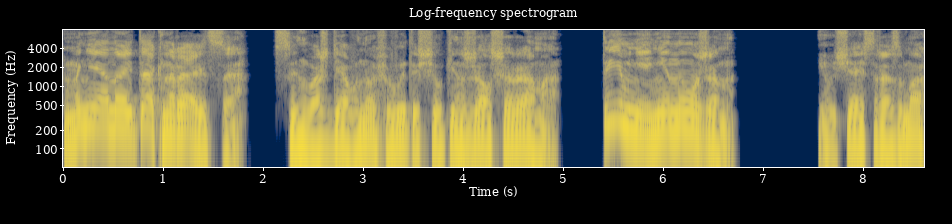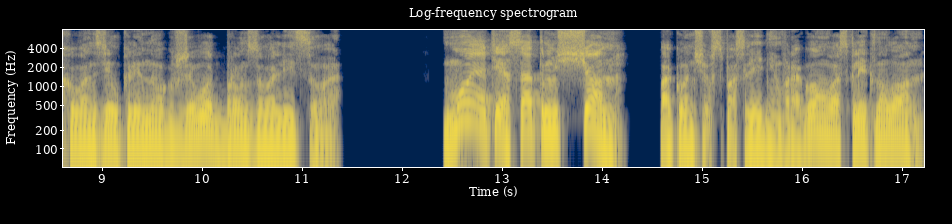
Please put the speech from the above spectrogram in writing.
«Мне оно и так нравится!» Сын вождя вновь вытащил кинжал Ширама. «Ты мне не нужен!» И, учась размаху, вонзил клинок в живот бронзово-лицего. «Мой отец отмщен!» Покончив с последним врагом, воскликнул он.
